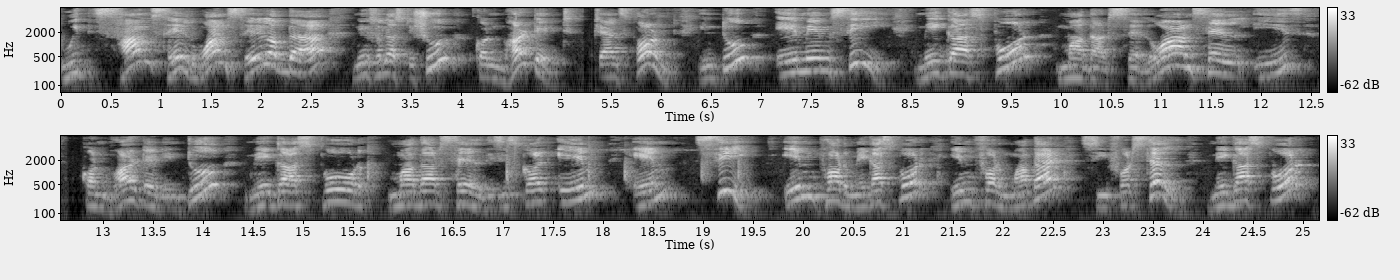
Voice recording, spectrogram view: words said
With some cell, one cell of the nucellus tissue converted, transformed into MMC, megaspore mother cell. One cell is converted into megaspore mother cell. This is called MMC. M for megaspore, M for mother, C for cell. Megaspore,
